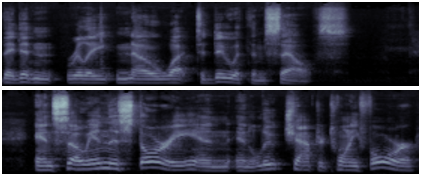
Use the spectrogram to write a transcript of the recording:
they didn't really know what to do with themselves. And so in this story in, in Luke chapter 24,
